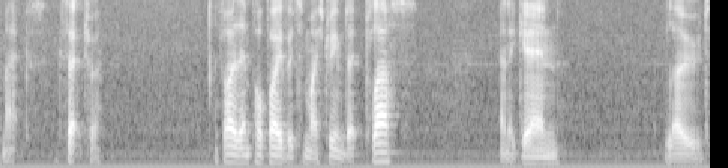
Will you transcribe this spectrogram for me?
max, etc. If I then pop over to my Stream Deck Plus, and again load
